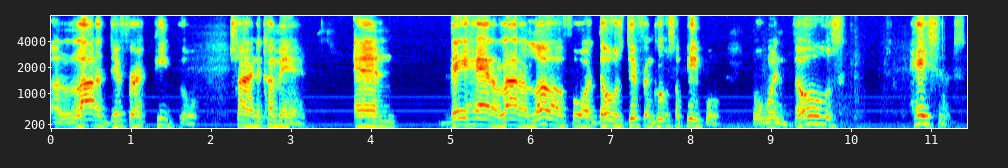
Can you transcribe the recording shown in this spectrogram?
a lot of different people trying to come in, and they had a lot of love for those different groups of people. But when those Haitians,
